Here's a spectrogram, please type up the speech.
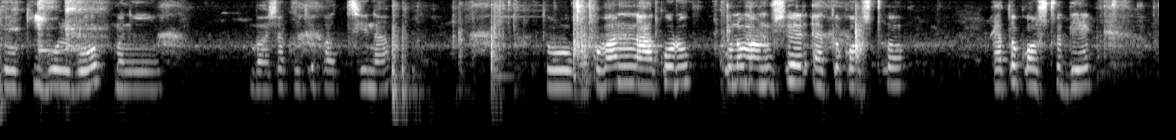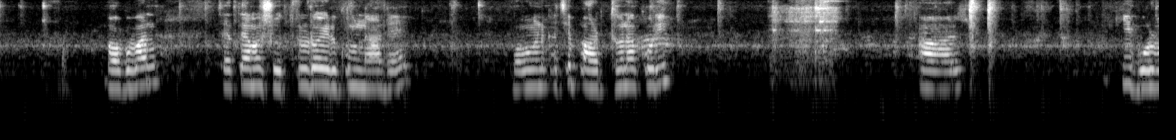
তো কি বলব মানে ভাষা খুঁজে পাচ্ছি না। তো ভগবান না করুক কোনো মানুষের এত কষ্ট এত কষ্ট দেখ। ভগবান যাতে আমার শত্রুরও এরকম না দেয়। ভগবানের কাছে প্রার্থনা করি। আর কি বলব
